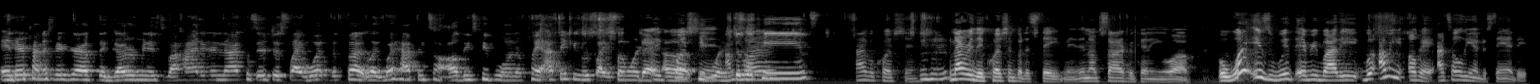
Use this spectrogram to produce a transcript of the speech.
And they're trying to figure out if the government is behind it or not because they're just like, what the fuck? Like, what happened to all these people on the plane? I think it was like somewhere that uh, people in I'm sorry. Philippines. I have a question. Mhm. Not really a question, but a statement. And I'm sorry for cutting you off. But what is with everybody? Well, I mean, okay, I totally understand it.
